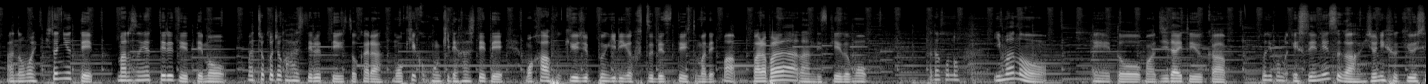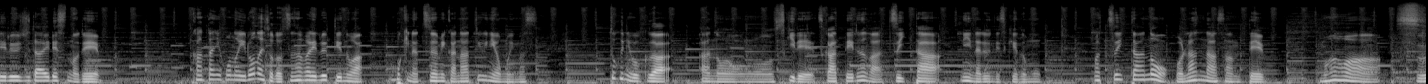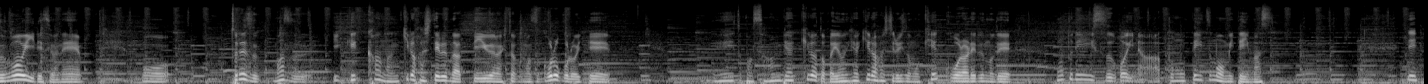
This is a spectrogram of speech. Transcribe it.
あの、まあ、人によってマラソンやってるって言っても、まあ、ちょこちょこ走ってるっていう人から、もう結構本気で走ってて、もうハーフ90分切りが普通ですっていう人まで、まあ、バラバラなんですけれども、ただこの今の、えーとまあ、時代というか、本当にこの SNS が非常に普及している時代ですので、簡単にこのいろんな人とつながれるっていうのは大きな強みかなというふうに思います。特に僕が、あのー、好きで使っているのが Twitter になるんですけども、まあ、Twitter のこうランナーさんって、まあ、すごいですよね。もう、とりあえず、まず、月間何キロ走ってるんだっていうような人がまずゴロゴロいて、えーと、まあ、300キロとか400キロ走ってる人も結構おられるので、本当にすごいなと思っていつも見ています。で、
